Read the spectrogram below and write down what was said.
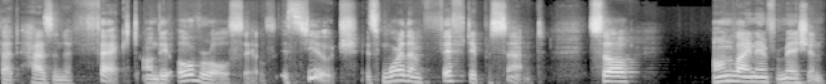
that has an effect on the overall sales, it's huge. It's more than 50%. So online information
